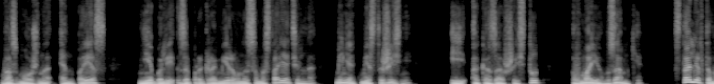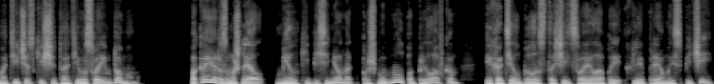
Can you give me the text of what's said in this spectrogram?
Возможно, НПС не были запрограммированы самостоятельно менять место жизни, и, оказавшись тут, в моем замке, стали автоматически считать его своим домом. Пока я размышлял, мелкий бесененок прошмыгнул под прилавком и хотел было стащить своей лапой хлеб прямо из печи,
